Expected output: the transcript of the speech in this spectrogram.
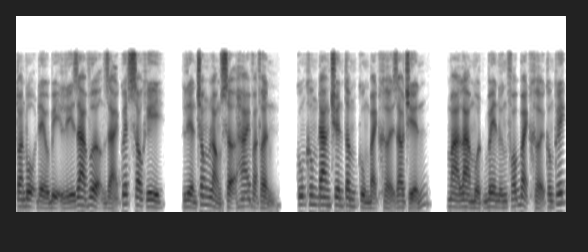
toàn bộ đều bị Lý Gia Vượng giải quyết sau khi, liền trong lòng sợ hai vạn phần, cũng không đang chuyên tâm cùng Bạch Khởi giao chiến, mà là một bên ứng phó Bạch Khởi công kích,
